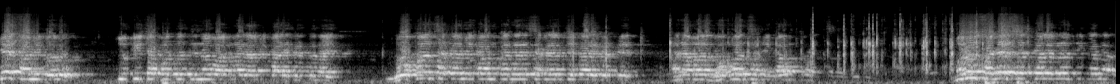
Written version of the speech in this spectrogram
तेच आम्ही करू. चुकीच्या पद्धतीनं वागणारे आम्ही कार्यकर्ते नाही लोकांसाठी आम्ही काम करणारे सगळे आमचे कार्यकर्ते आणि आम्हाला लोकांसाठी काम करायचं म्हणून सगळ्या शेतकऱ्यांना विनंती करणार.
